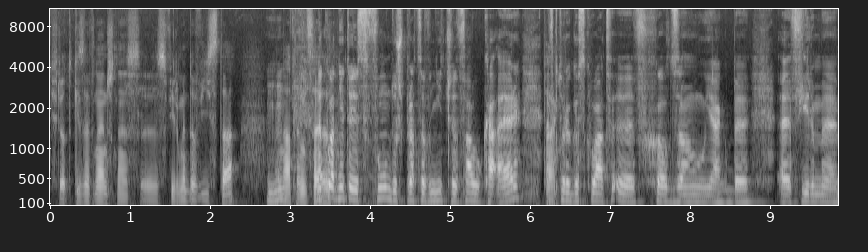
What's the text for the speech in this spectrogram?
środki zewnętrzne z, z firmy Dowista Mhm. na ten cel. Dokładnie to jest fundusz pracowniczy VKR, w Tak. którego skład wchodzą jakby firmy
